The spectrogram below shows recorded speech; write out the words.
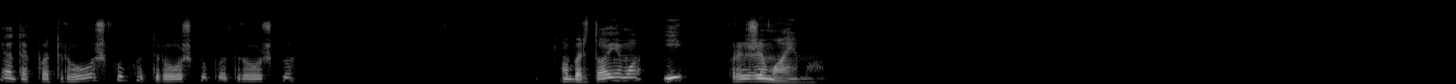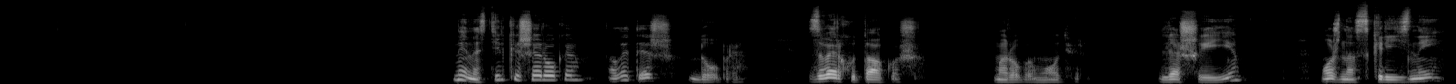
І отак потрошку, потрошку, потрошку обертаємо і прижимаємо. Не настільки широке, але теж добре. Зверху також ми робимо отвір для шиї. Можна скрізний,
